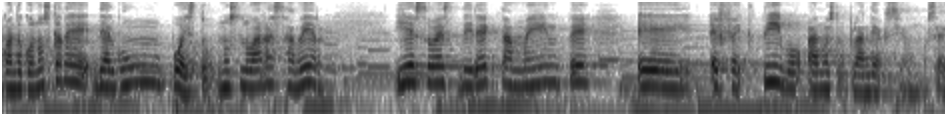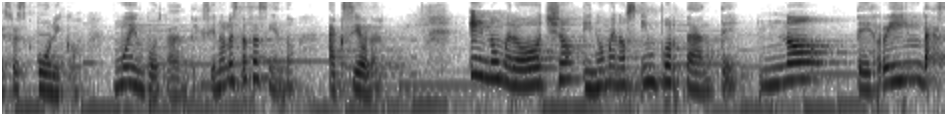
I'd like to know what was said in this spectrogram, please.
cuando conozca de, algún puesto, nos lo haga saber. Y eso es directamente eh, efectivo a nuestro plan de acción. O sea, eso es único, muy importante. Si no lo estás haciendo, acciona. Y número 8, y no menos importante, no te rindas.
